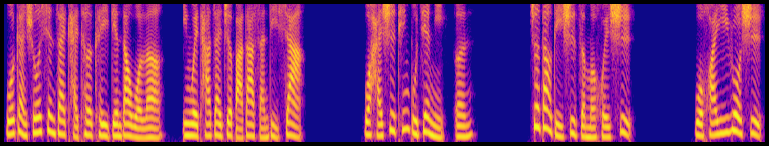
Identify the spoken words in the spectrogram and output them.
我敢说，现在凯特可以电到我了，因为他在这把大伞底下。我还是听不见你。嗯，这到底是怎么回事？我怀疑若是……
